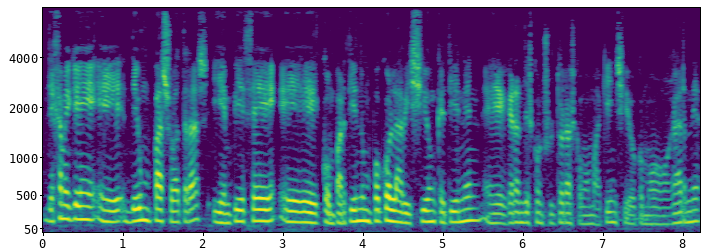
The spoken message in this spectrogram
déjame que eh, dé un paso atrás y empiece eh, compartiendo un poco la visión que tienen eh, grandes consultoras como McKinsey o como Garner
